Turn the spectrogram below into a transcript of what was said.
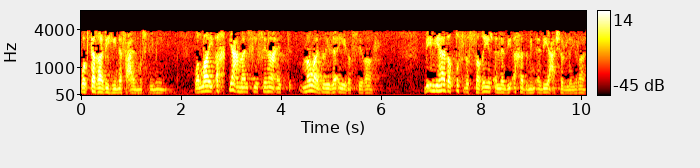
وابتغى به نفع المسلمين. والله أخ يعمل في صناعة مواد غذائية للصغار. بيقول لي هذا الطفل الصغير الذي أخذ من أبيه عشر ليرات.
